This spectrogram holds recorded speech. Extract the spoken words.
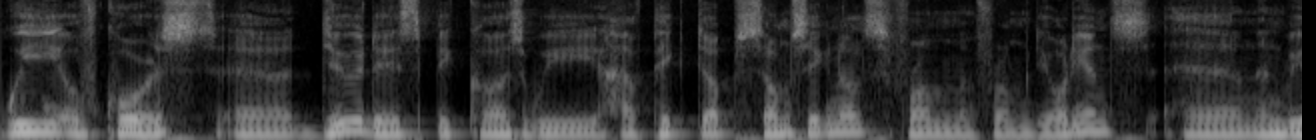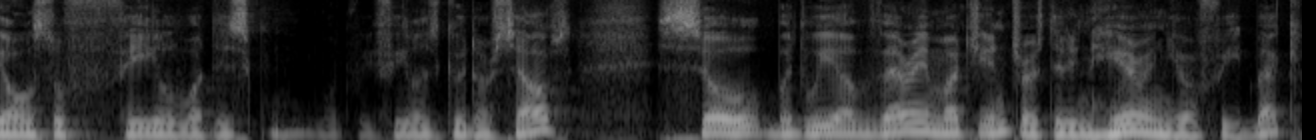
we of course uh, do this because we have picked up some signals from from the audience, and, and we also feel what is what we feel is good ourselves. So, but we are very much interested in hearing your feedback.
